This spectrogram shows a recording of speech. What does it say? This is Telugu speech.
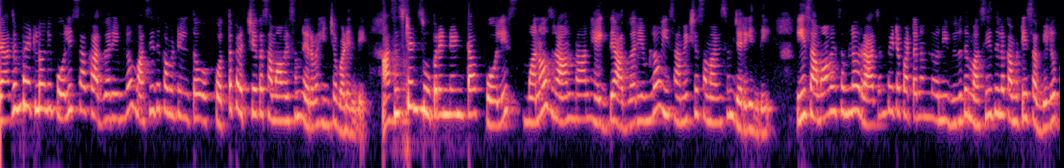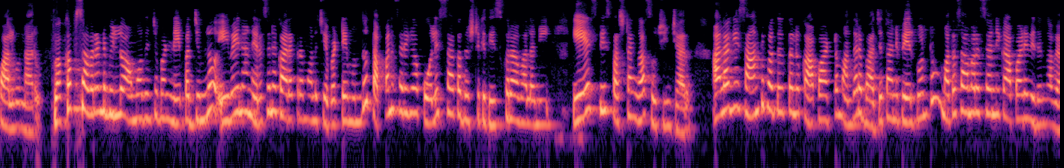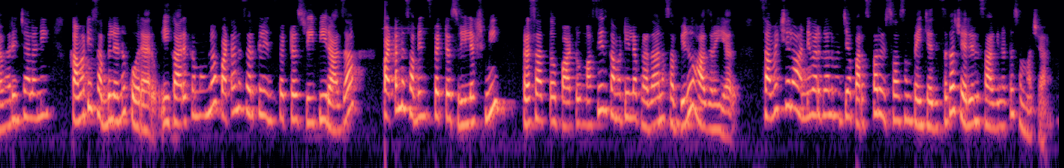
రాజంపేటలోని పోలీస్ శాఖ ఆధ్వర్యంలో మసీదు కమిటీలతో కొత్త ప్రత్యేక సమావేశం నిర్వహించబడింది. Assistant superintendent of police Manoj Ramdan Hegde ఆధ్వర్యంలో ఈ సమీక్ష సమావేశం జరిగింది. ఈ సమావేశంలో రాజంపేట పట్టణంలోని వివిధ మసీదుల కమిటీ సభ్యులు పాల్గొన్నారు. వకఫ్ సవరణ బిల్లు ఆమోదించబడిన నేపథ్యంలో ఏవైనా నిరసన కార్యక్రమాలు చేపట్టే ముందు తప్పనిసరిగా పోలీస్ శాఖ దృష్టికి తీసుకురావాలని ఏఎస్పీ స్పష్టంగా సూచించారు. అలాగే శాంతి భద్రతలు కాపాడటం అందరి బాధ్యత అని పేర్కొంటూ మత సామరస్యాన్ని కాపాడే విధంగా వ్యవహరించాలని కమిటీ సభ్యులను కోరారు. ఈ కార్యక్రమంలో పట్టణ circle inspector Shri P Raja పట్టణ సబ్ ఇన్స్పెక్టర్ శ్రీలక్ష్మి ప్రసాద్తో పాటు మసీద్ కమిటీల ప్రధాన సభ్యులు హాజరయ్యారు. సమీక్షలో అన్ని వర్గాల మధ్య పరస్పర విశ్వాసం పెంచే దిశగా చర్యలు సాగినట్టు సమాచారం.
